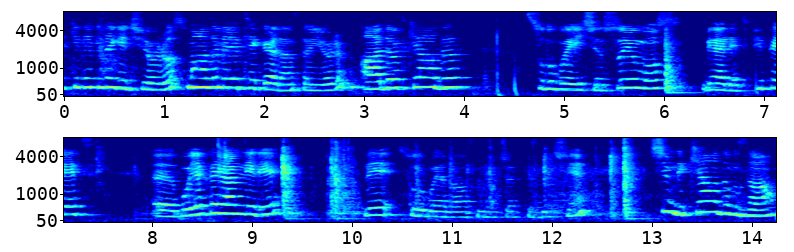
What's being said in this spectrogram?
Etkinliğimize geçiyoruz. Malzemeleri tekrardan sayıyorum. A4 kağıdı, sulu boya için suyumuz, bir adet pipet, e, boya kalemleri ve sulu boya lazım olacak bizim için. Şimdi kağıdımıza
